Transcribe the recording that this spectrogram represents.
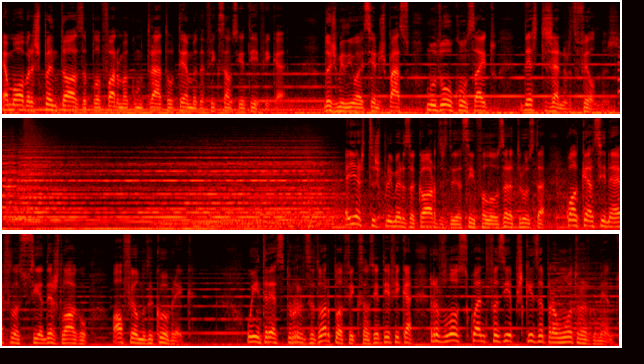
é uma obra espantosa pela forma como trata o tema da ficção científica. 2001 Oceano no Espaço mudou o conceito deste género de filmes. A estes primeiros acordes de Assim Falou Zaratrusta, qualquer cinéfilo associa desde logo ao filme de Kubrick. O interesse do realizador pela ficção científica revelou-se quando fazia pesquisa para um outro argumento.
